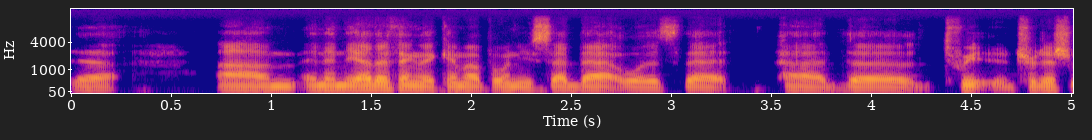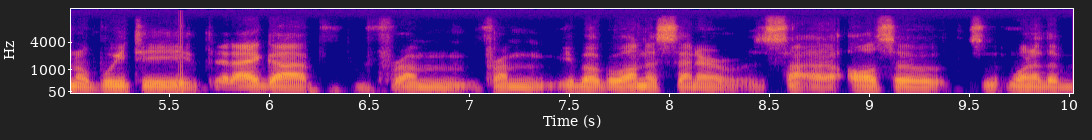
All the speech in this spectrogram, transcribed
Yeah. Um, and then the other thing that came up when you said that was that uh, the tweet, traditional bwiti that I got from from Iboga Wellness Center was uh, also one of the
